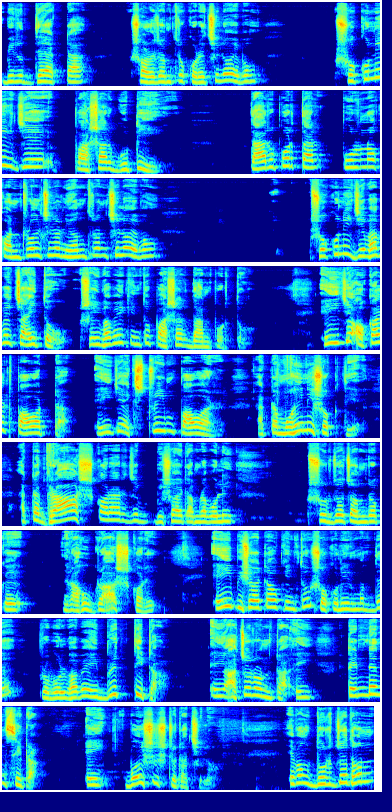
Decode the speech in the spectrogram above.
বিরুদ্ধে একটা ষড়যন্ত্র করেছিল এবং শকুনির যে পাশার গুটি, তার উপর তার পূর্ণ কন্ট্রোল ছিল, নিয়ন্ত্রণ ছিল এবং শকুনি যেভাবে চাইতো, সেইভাবেই কিন্তু পাশার দান পড়তো। এই যে অকাল্ট পাওয়ারটা, এই যে এক্সট্রিম পাওয়ার, একটা মোহিনী শক্তি, একটা গ্রাস করার যে বিষয়টা আমরা বলি সূর্যচন্দ্রকে রাহু গ্রাস করে, এই বিষয়টাও কিন্তু শকুনির মধ্যে প্রবলভাবে এই বৃত্তিটা, এই আচরণটা, এই টেন্ডেন্সিটা এই বৈশিষ্ট্যটা ছিল। এবং দুর্যোধন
